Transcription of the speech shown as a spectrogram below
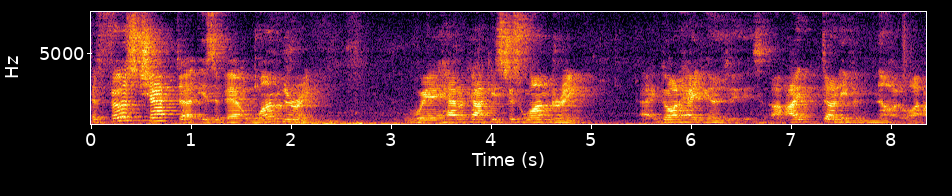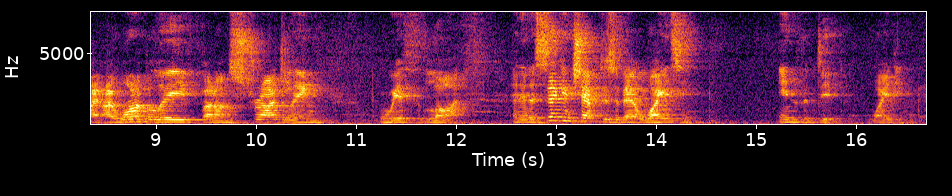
the first chapter is about wondering, where Habakkuk is just wondering, uh, God, how are you going to do this? I don't even know. I, I want to believe, but I'm struggling with life. And then the second chapter is about waiting in the dip, waiting there.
